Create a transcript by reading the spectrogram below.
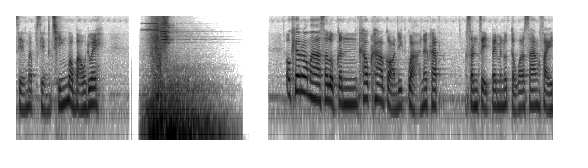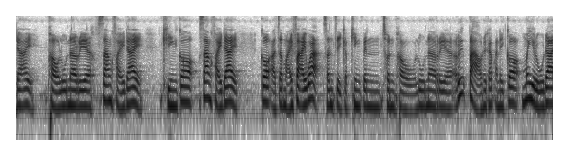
เสียงแบบเสียงชิงเบาๆด้วย อเคเรามาสรุปกันคร่าวๆก่อนดีกว่านะครับซันจิเป็นมนุษย์แต่ว่าสร้างไฟได้ เผ่าลูนาเรียสร้างไฟได้ คิงก็สร้างไฟได้ ก็อาจจะหมายไฟว่าซันจิกับคิงเป็นชนเผ่าลูนาเรียหรือเปล่านะครับ อันนี้ก็ไม่รู้ได้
